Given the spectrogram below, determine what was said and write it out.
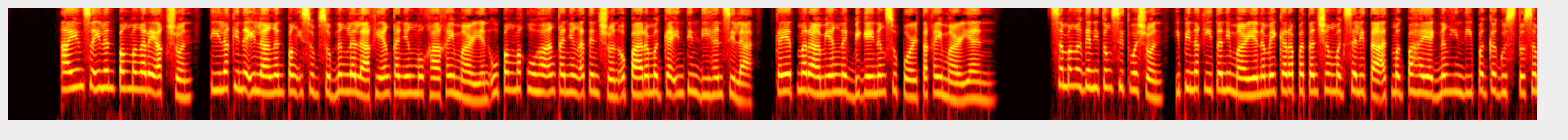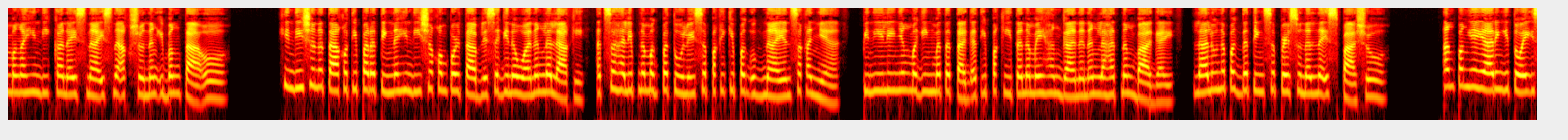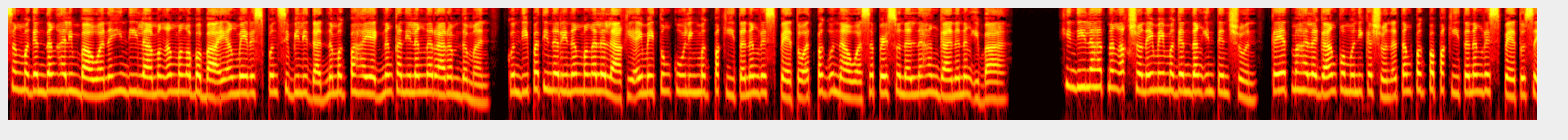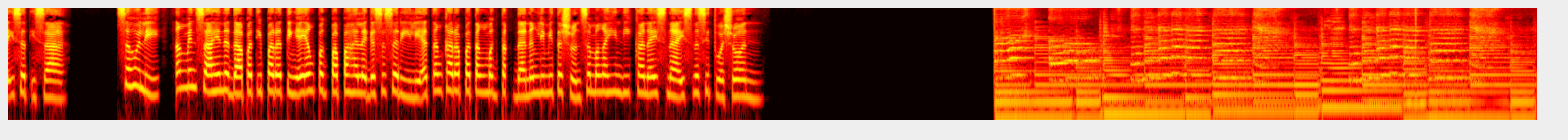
Ayon sa ilan pang mga reaksyon, tila kinailangan pang isubsob ng lalaki ang kanyang mukha kay Marian upang makuha ang kanyang atensyon o para magkaintindihan sila, kaya't marami ang nagbigay ng suporta kay Marian. Sa mga ganitong sitwasyon, ipinakita ni Marian na may karapatan siyang magsalita at magpahayag ng hindi pagkagusto sa mga hindi kanais-nais na aksyon ng ibang tao. Hindi siya natakot iparating na hindi siya komportable sa ginawa ng lalaki at sa halip na magpatuloy sa pakikipag-ugnayan sa kanya, pinili niyang maging matatag at ipakita na may hangganan ang lahat ng bagay, lalo na pagdating sa personal na espasyo. Ang pangyayaring ito ay isang magandang halimbawa na hindi lamang ang mga babae ang may responsibilidad na magpahayag ng kanilang nararamdaman, kundi pati na rin ang mga lalaki ay may tungkuling magpakita ng respeto at pag-unawa sa personal na hangganan ng iba. Hindi lahat ng aksyon ay may magandang intensyon, kaya't mahalaga ang komunikasyon at ang pagpapakita ng respeto sa isa't isa. Sa huli, ang mensahe na dapat iparating ay ang pagpapahalaga sa sarili at ang karapatang magtakda ng limitasyon sa mga hindi kanais-nais na sitwasyon.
